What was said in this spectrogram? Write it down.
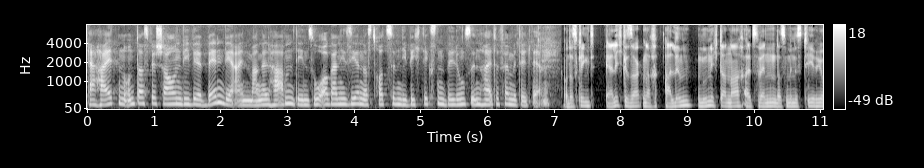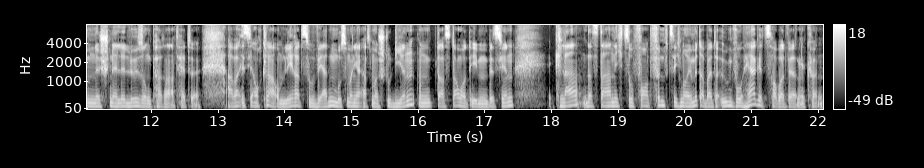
erhalten und dass wir schauen, wie wir, wenn wir einen Mangel haben, den so organisieren, dass trotzdem die wichtigsten Bildungsinhalte vermittelt werden. Und das klingt ehrlich gesagt nach allem, nur nicht danach, als wenn das Ministerium eine schnelle Lösung parat hätte. Aber ist ja auch klar, um Lehrer zu werden, muss man ja erstmal studieren und das dauert eben ein bisschen. Klar, dass da nicht sofort 50 neue Mitarbeiter irgendwo hergezaubert werden können.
